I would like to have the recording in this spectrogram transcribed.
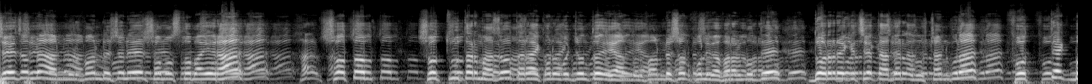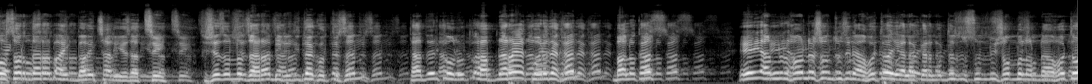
সেই জন্য আন্নুর ফাউন্ডেশনের সমস্ত ভাইয়েরা, শত শত্রুতার মাঝেও তারা এখনও পর্যন্ত এই আন্নুর ফাউন্ডেশন খলিফা ফারার মধ্যে ধরে রেখেছে তাদের অনুষ্ঠানগুলা। প্রত্যেক বছর ধারাবাহিকভাবে চালিয়ে যাচ্ছে। সেজন্য যারা বিরোধিতা করতেছেন, তাদেরকে আপনারা করে দেখান, ভালো কাজ। এই আন্নুর ফাউন্ডেশন যদি না হতো এই এলাকার মধ্যে যদি সুন্নি সম্মেলন না হতো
